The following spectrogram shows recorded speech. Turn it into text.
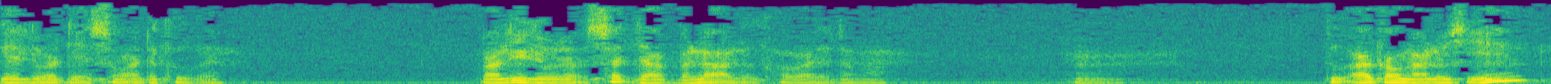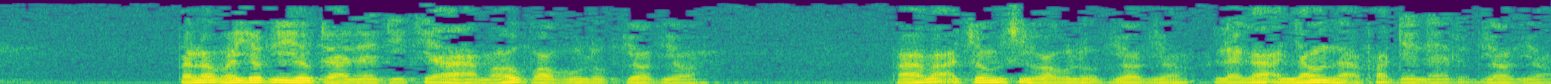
ကယ်လိုအပ်တဲ့ဆွမ်းတစ်ခုပဲပါဠိလိုတော့စัจ जा ဗလလို့ခေါ်ပါတယ်တော့ဟွန်းသူအားကောင်းလာလို့ရှိရင်ဘယ်လိုပဲယုတ်ပြယုတ်တာနဲ့ဒီတရားဟာမဟုတ်ပါဘူးလို့ပြောပြော ဘာမှအကျုံးရှိပါဘူးလို့ပြောပြောအလကအညောင်းသာဖတ်တင်တယ်လို့ပြောပြော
